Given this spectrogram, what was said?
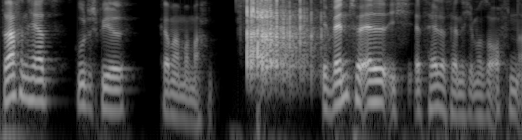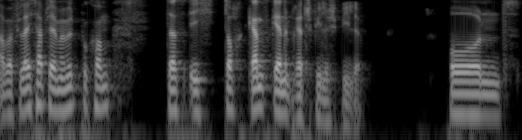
Drachenherz, gutes Spiel, kann man mal machen. Eventuell, ich erzähle das ja nicht immer so offen, aber vielleicht habt ihr ja mal mitbekommen, dass ich doch ganz gerne Brettspiele spiele. Und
